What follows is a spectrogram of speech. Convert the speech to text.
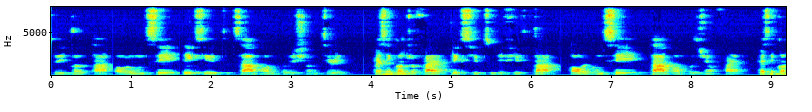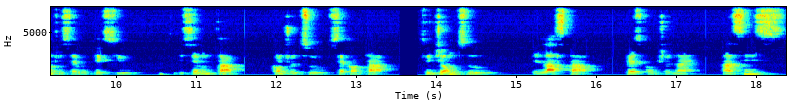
to the third tab, or we would say takes you to tab on position 3. Pressing Ctrl 5 takes you to the fifth tab, or we can say tab on position 5. Pressing Ctrl 7 takes you to the seventh tab. Ctrl 2, second tab. To jump to the last tab, press Ctrl 9. And since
